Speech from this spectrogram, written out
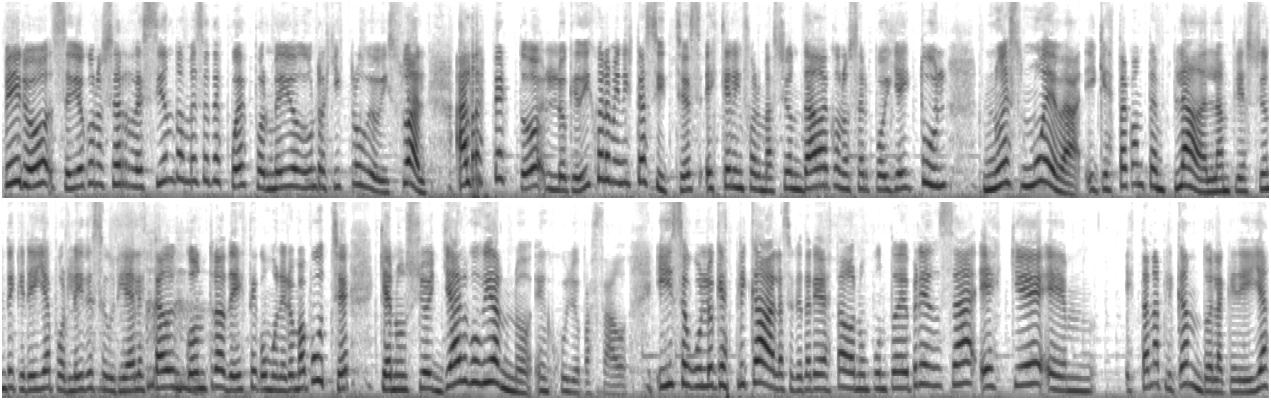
Pero se dio a conocer recién dos meses después por medio de un registro audiovisual. Al respecto, lo que dijo la ministra Sitches es que la información dada a conocer por Yeitul no es nueva y que está contemplada en la ampliación de querella por ley de seguridad del Estado en contra de este comunero mapuche que anunció ya el gobierno en julio pasado. Y según lo que explicaba la secretaria de Estado en un punto de prensa, es que... em, están aplicando la querella,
